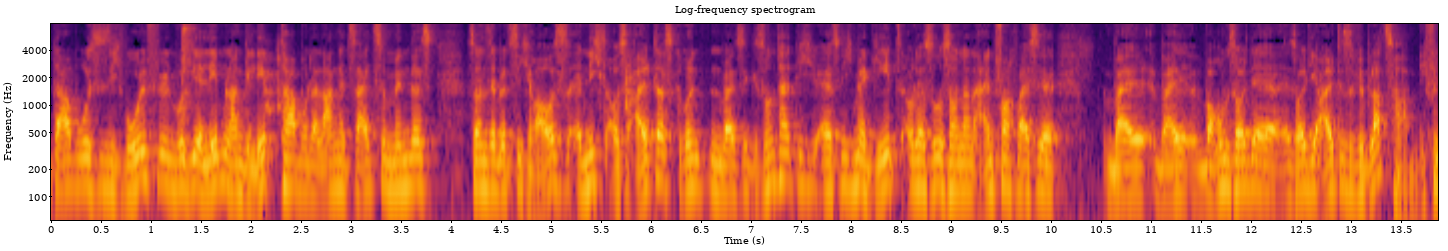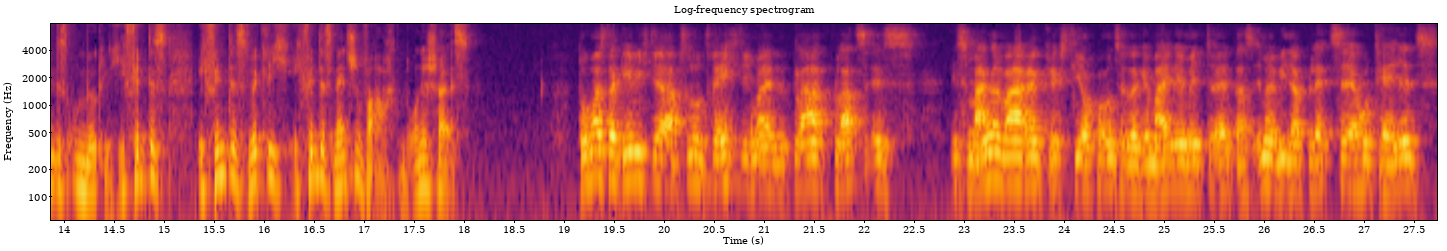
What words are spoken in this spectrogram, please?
da wo sie sich wohlfühlen, wo sie ihr Leben lang gelebt haben oder lange Zeit zumindest, sollen sie plötzlich raus, äh, nicht aus Altersgründen, weil sie gesundheitlich äh, es nicht mehr geht oder so, sondern einfach, weil sie weil, weil, warum soll der, soll die Alte so viel Platz haben? Ich finde es unmöglich. Ich finde es, ich finde es wirklich, ich finde es menschenverachtend, ohne Scheiß. Thomas, da gebe ich dir absolut recht. Ich meine, klar, Platz ist, ist Mangelware. Kriegst hier auch bei uns in der Gemeinde mit, dass immer wieder Plätze, Hotels,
